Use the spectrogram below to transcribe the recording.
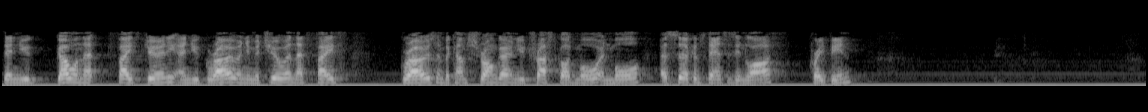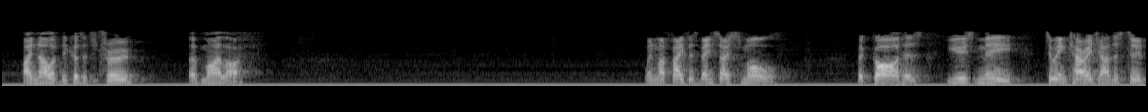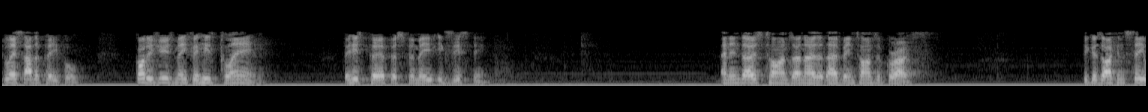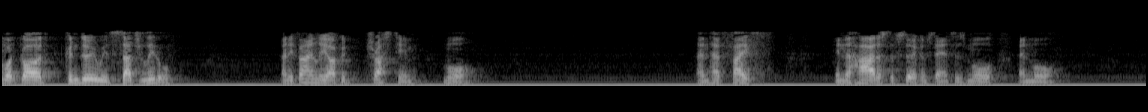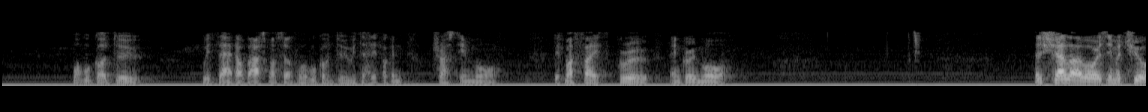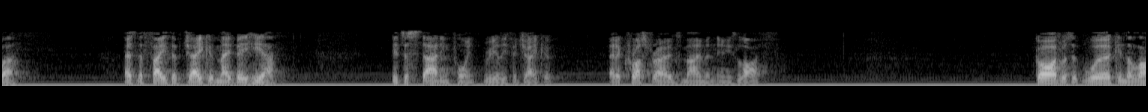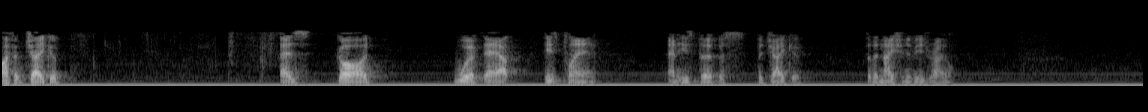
then you go on that faith journey and you grow and you mature and that faith grows and becomes stronger and you trust God more and more as circumstances in life creep in. I know it because it's true of my life. When my faith has been so small, but God has used me to encourage others, to bless other people. God has used me for His plan, for His purpose, for me existing. And in those times, I know that there have been times of growth. Because I can see what God can do with such little. And if only I could trust Him more and have faith in the hardest of circumstances more and more. What will God do with that? I've asked myself, what will God do with that if I can trust Him more? If my faith grew and grew more? As shallow or as immature as the faith of Jacob may be here, it's a starting point really for Jacob at a crossroads moment in his life. God was at work in the life of Jacob as God worked out his plan and his purpose for Jacob, for the nation of Israel.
